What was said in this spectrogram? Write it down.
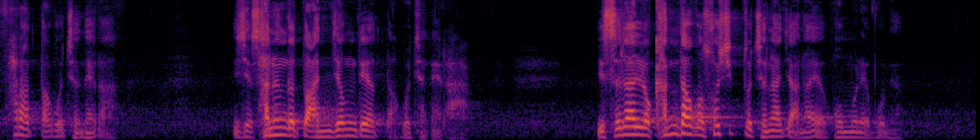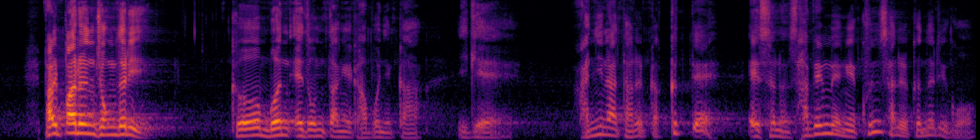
살았다고 전해라. 이제 사는 것도 안정되었다고 전해라. 이스라엘로 간다고 소식도 전하지 않아요. 본문에 보면. 발빠른 종들이 그 먼 에돔 땅에 가보니까 이게 아니나 다를까 그때 에서는 400명의 군사를 거느리고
